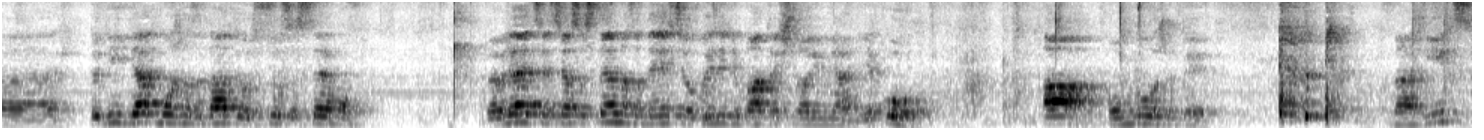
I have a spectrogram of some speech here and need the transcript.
Е, Тоді як можна задати ось цю систему? Виявляється, ця система задається у вигляді матричного рівняння. Якого? А помножити на х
